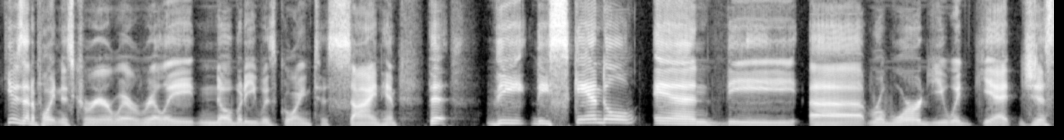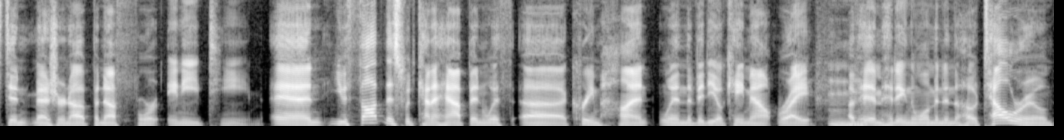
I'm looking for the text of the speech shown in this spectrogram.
he was at a point in his career where really nobody was going to sign him. The the the scandal and the uh, reward you would get just didn't measure up enough for any team. And you thought this would kind of happen with uh, Kareem Hunt when the video came out, right, of him hitting the woman in the hotel room.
